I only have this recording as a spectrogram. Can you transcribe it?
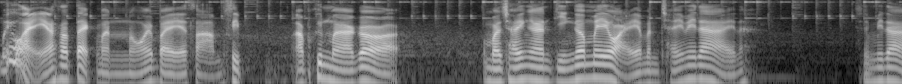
ไม่ไหวอะสแต็กมันน้อยไปสามสิบอัพขึ้นมาก็มาใช้งานจริงก็ไม่ไหวมันใช้ไม่ได้นะ ใช้ไม่ได้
